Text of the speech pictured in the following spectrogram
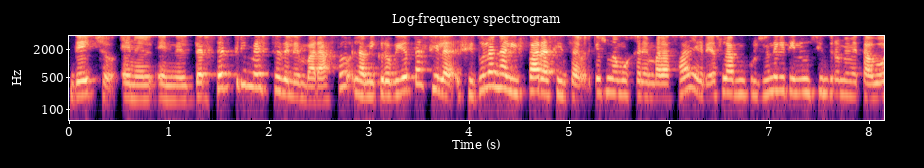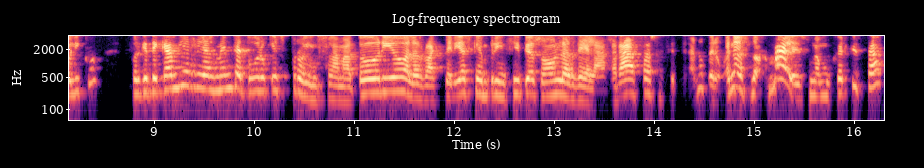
De hecho, en el, tercer trimestre del embarazo, la microbiota, si, si, tú la analizaras sin saber que es una mujer embarazada, llegarías a la conclusión de que tiene un síndrome metabólico, porque te cambia realmente a todo lo que es proinflamatorio, a las bacterias que en principio son las de las grasas, etc. ¿no? Pero bueno, es normal, es una mujer que está,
